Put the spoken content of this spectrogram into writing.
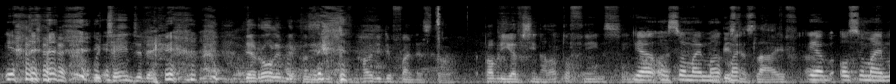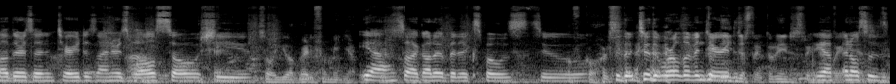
Yeah. we changed the, the role in the position. How did you find the store? Probably you have seen a lot of things. In yeah. your Also, my business my, life. Yeah. um, Also, my mother is an interior designer as well, so okay. she. So you're very familiar. Yeah. So I uh, got a bit exposed to to the to the world of to interior. the industry. To the industry. in Yeah, way, and also yes.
